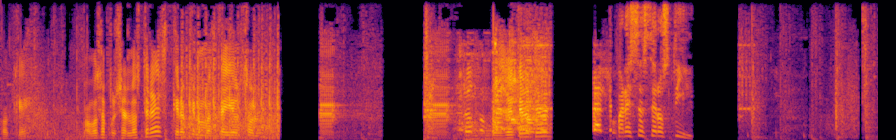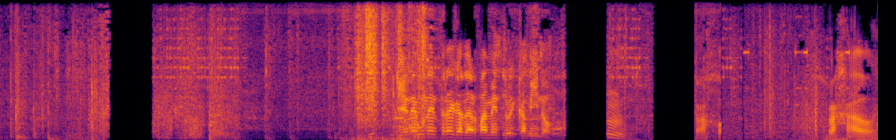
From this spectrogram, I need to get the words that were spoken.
Ok. Vamos a pushar los tres. Creo que nomás cayó el solo. Pues vente, operaciones. Parece ser hostil. Viene una entrega de armamento en camino. Bajo. Bajado. eh.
